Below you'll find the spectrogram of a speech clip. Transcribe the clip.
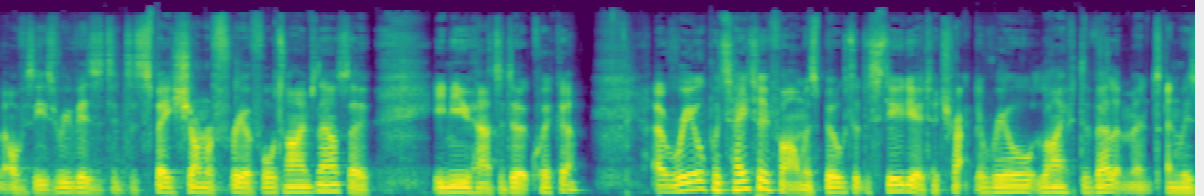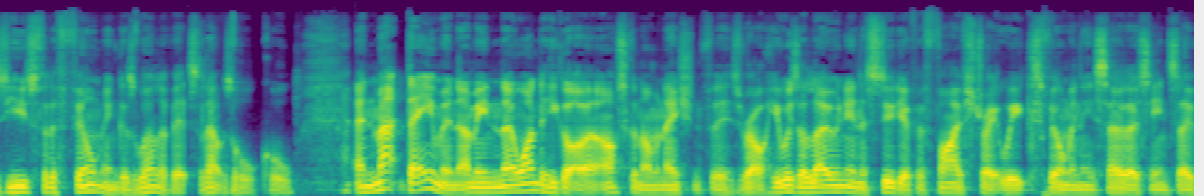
obviously he's revisited the space genre three or four times now, so he knew how to do it quicker. A real potato farm was built at the studio to track the real life development and was used for the filming as well of it. So that was all cool. And Matt Damon, I mean, no wonder he got an Oscar nomination for his role. He was alone in the studio for five straight weeks filming his solo scene. So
